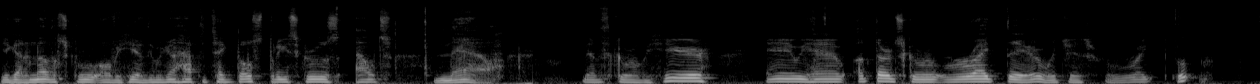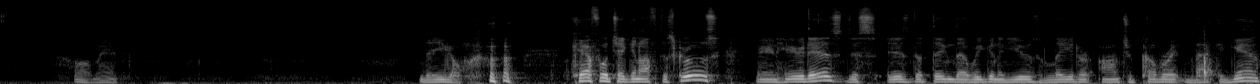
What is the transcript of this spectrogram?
you got another screw over here. We're gonna have to take those three screws out now. The other screw over here, and we have a third screw right there, which is right. Oop. Oh man. There you go. Careful taking off the screws. And here it is. This is the thing that we're going to use later on to cover it back again.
